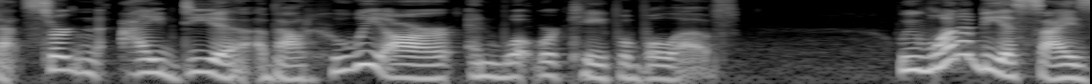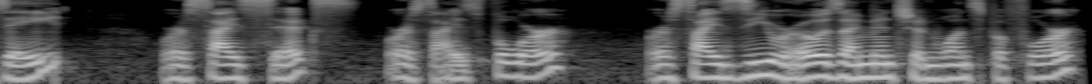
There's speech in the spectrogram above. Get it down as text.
that certain idea about who we are and what we're capable of. We want to be a size 8 or a size 6 or a size 4 or a size 0, as I mentioned once before,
